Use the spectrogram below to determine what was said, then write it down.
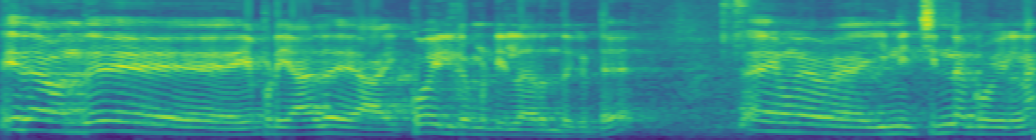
இதை வந்து எப்படியாவது கோயில் கமிட்டியில் இருந்துக்கிட்டு இவங்க இனி சின்ன கோயில்னா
